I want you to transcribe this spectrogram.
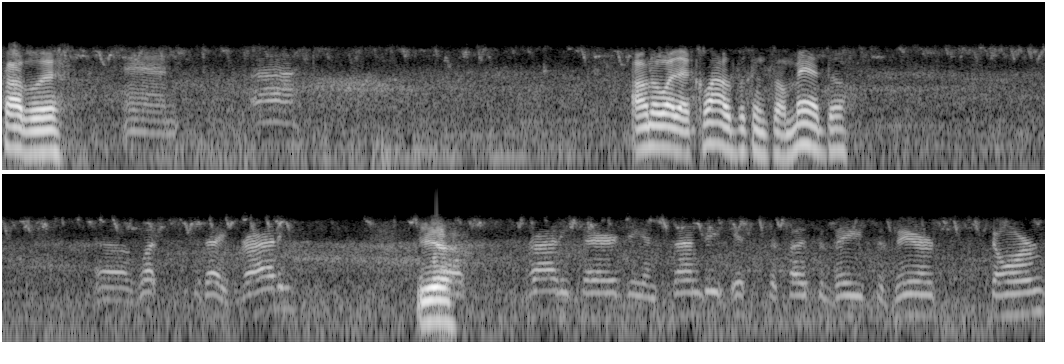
Probably. And uh, I don't know why that cloud's looking so mad though. uh, what's today? Friday. Yeah. Uh, Friday, Saturday, and Sunday. It's supposed to be severe storms.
